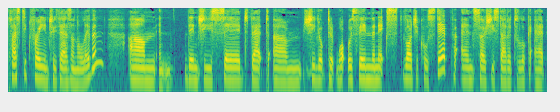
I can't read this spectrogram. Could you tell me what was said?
plastic free in 2011, um, and. Then she said that um, she looked at what was then the next logical step, and so she started to look at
